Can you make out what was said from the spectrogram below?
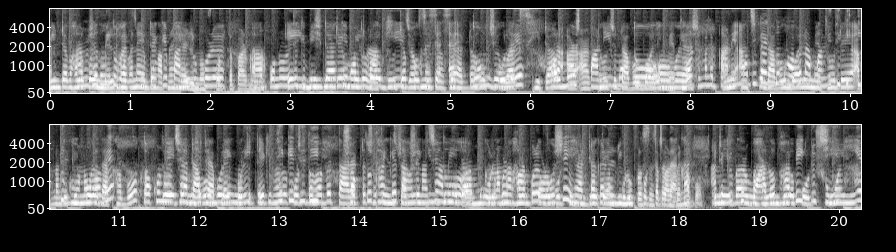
বিনটা ভালো করে মেল্ট হবে না এবং আপনার হেয়ার রিমুভ করতে পারবেন না। পনেরো এই থেকে বিশ বিনটাকে মিনিটের মতো রাখি যখন এটা একদম হচ্ছে wax heater আর আরেকটা হচ্ছে method। আসে, মানে আমি আজকে না, থেকে এ একটু আপনাদেরকে করে দেখাবো। তখন হচ্ছে আমি যেটা apply করি এর থেকে যদি তার একটা থাকে তাহলে কিন্তু আমি এটা আহ, মুখের ভালো করে বসে হেয়ারটাকে আমি রিমুভ করতে দেখাবো দেখাবো। আমি এবার ভালোভাবে একটু সময় নিয়ে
